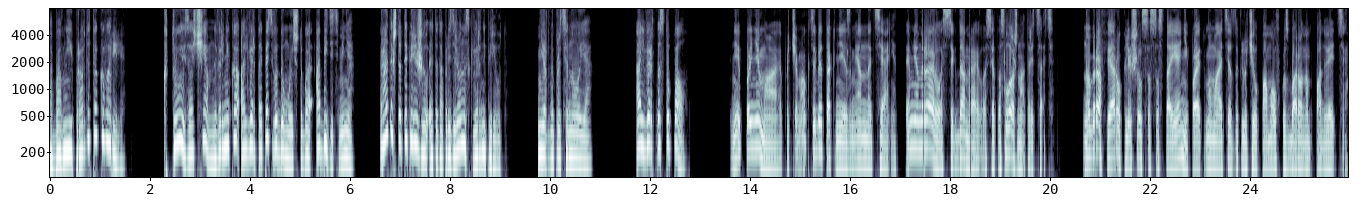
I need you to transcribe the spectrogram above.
«Обо мне и правда так говорили?» Кто и зачем? Наверняка Альверт опять выдумывает, чтобы обидеть меня. Рада, что ты пережил этот определенно скверный период. Нервно протянула я. Альверт наступал. «Не понимаю, почему к тебе так неизменно тянет? Ты мне нравилась, всегда нравилась, это сложно отрицать. Но граф Виарук лишился состояний, поэтому мой отец заключил помолвку с бароном Панветти.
